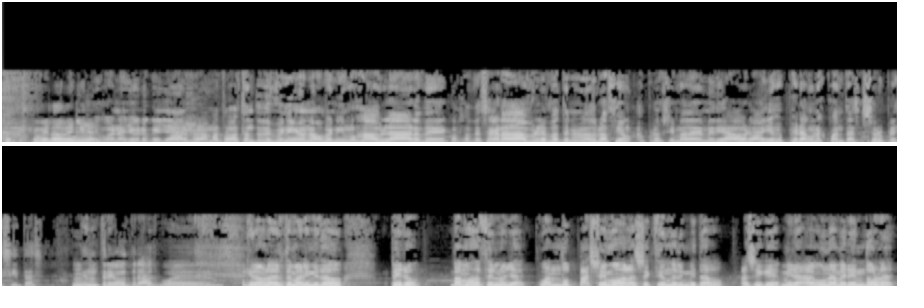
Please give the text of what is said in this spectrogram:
que me la den ya. Y bueno, yo creo que ya el programa está bastante definido, ¿no? Venimos a hablar de cosas desagradables, va a tener una duración aproximada de media hora y os esperan unas cuantas sorpresitas. Entre otras, pues... Quiero hablar del tema limitado, pero vamos a hacerlo ya cuando pasemos a la sección del invitado. Así que, mira, hago una merendola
